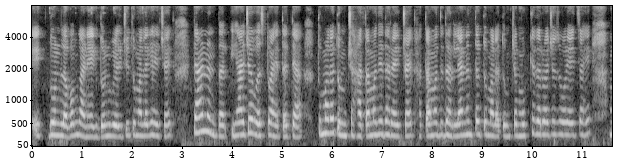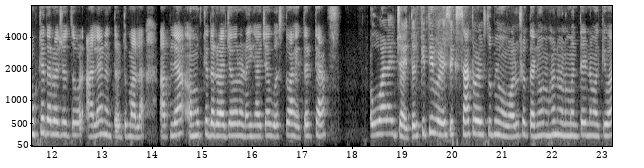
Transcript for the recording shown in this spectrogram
एक दोन लवंग आणि एक दोन वेलची तुम्हाला घ्यायच्या आहेत. त्यानंतर ह्या ज्या वस्तू आहेत तर त्या तुम्हाला तुमच्या हातामध्ये धरायच्या आहेत. हातामध्ये धरल्यानंतर तुम्हाला तुमच्या मुख्य दरवाजाजवळ जवळ यायचं आहे. मुख्य दरवाजाजवळ आल्यानंतर तुम्हाला आपल्या मुख्य दरवाज्यावरनं ह्या ज्या वस्तू आहेत तर त्या ओवाळायच्या आहे. तर किती वेळेस एक सात वेळेस तुम्ही ओवाळू शकता. आणि ओम हन हनुमंते नम किंवा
